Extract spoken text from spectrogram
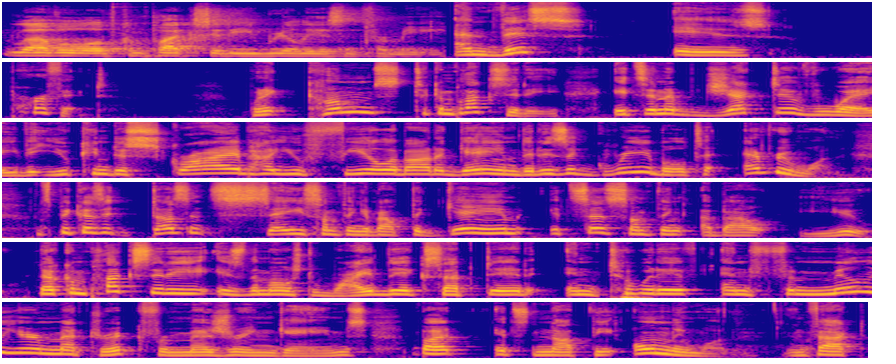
level of complexity really isn't for me. And this is perfect. When it comes to complexity, it's an objective way that you can describe how you feel about a game that is agreeable to everyone. It's because it doesn't say something about the game, it says something about you. Now, complexity is the most widely accepted, intuitive, and familiar metric for measuring games, but it's not the only one. In fact,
